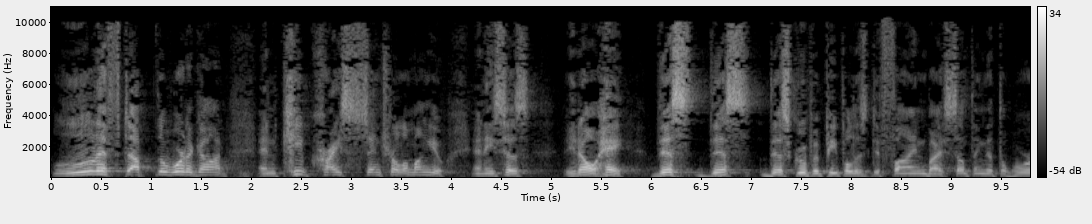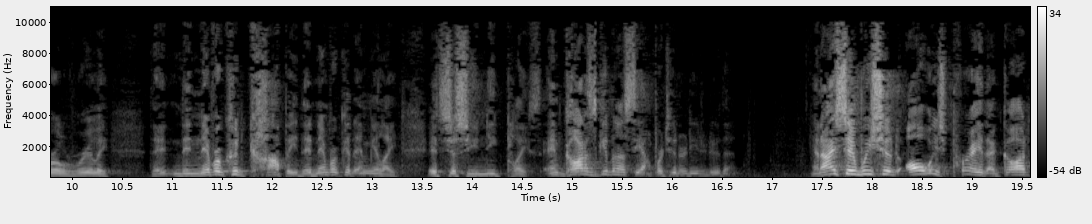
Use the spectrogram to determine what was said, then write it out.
Lift up the word of God and keep Christ central among you. And he says, you know, hey, this, this, this group of people is defined by something that the world really, they, they never could copy. They never could emulate. It's just a unique place. And God has given us the opportunity to do that. And I say we should always pray that God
